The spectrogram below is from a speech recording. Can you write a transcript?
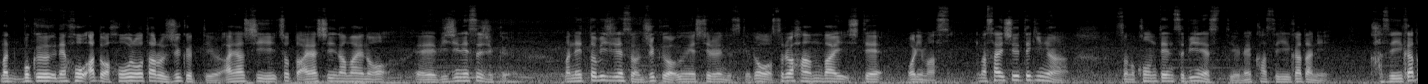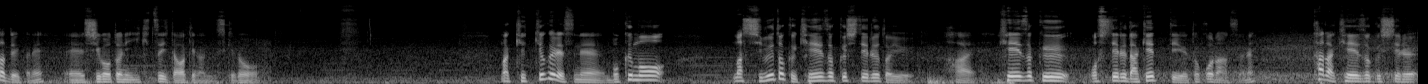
まあ、僕ねあとは放浪太郎塾っていう怪しいちょっと怪しい名前の、えー、ビジネス塾、まあ、ネットビジネスの塾を運営してるんですけどそれを販売しております、まあ、最終的にはそのコンテンツビジネスっていうね稼ぎ方に稼ぎ方というかね、えー、仕事に行き着いたわけなんですけど、まあ、結局ですね僕もまあ、しぶとく継続してるという、はい、継続をしてるだけっていうところなんですよね。ただ継続してる、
